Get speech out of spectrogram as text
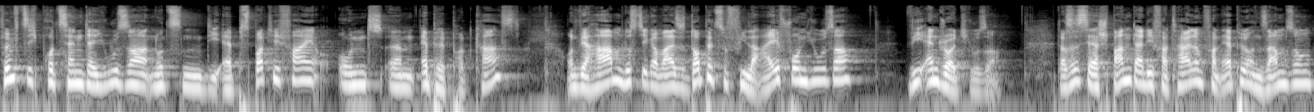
50% der User nutzen die App Spotify und ähm, Apple Podcast. Und wir haben lustigerweise doppelt so viele iPhone-User wie Android-User. Das ist sehr spannend, da die Verteilung von Apple und Samsung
